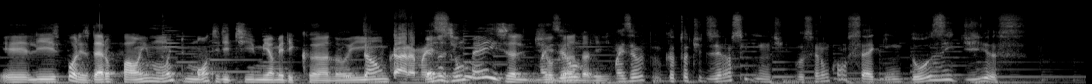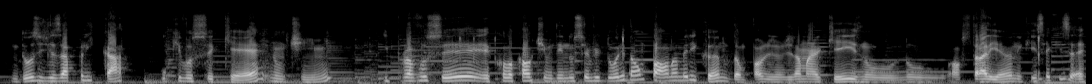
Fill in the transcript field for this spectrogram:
Eles, pô, eles deram pau em muito, um monte de time americano e Então, cara, em menos mas, de um mês ali, mas jogando eu- ali. mas eu- o que eu tô te dizendo é o seguinte: você não consegue em 12 dias, em 12 dias aplicar o que você quer num time e pra você colocar o time dentro do servidor e dar um pau no americano, dar um pau no dinamarquês, no, no australiano, em quem você quiser.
